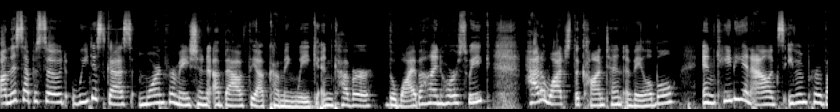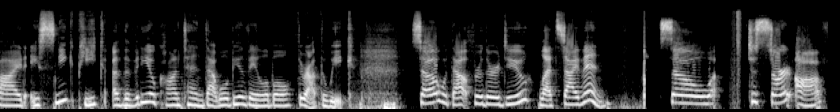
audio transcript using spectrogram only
On this episode, we discuss more information about the upcoming week and cover the why behind Horse Week, how to watch the content available, and Katie and Alex even provide a sneak peek of the video content that will be available throughout the week. So, without further ado, let's dive in. So, to start off,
